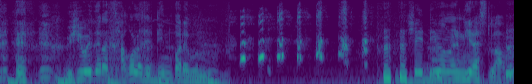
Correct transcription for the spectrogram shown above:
বিশু ভাই যারা ছাগল আছে ডিম পারে বন্ধু। সেই ডিম আমরা নিয়ে আসলাম।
